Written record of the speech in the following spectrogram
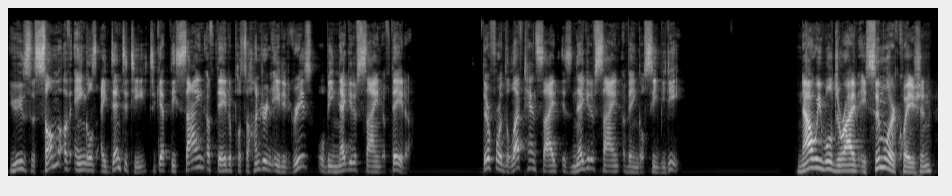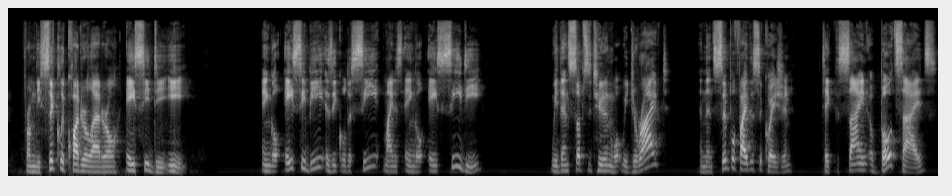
use the sum of angles identity to get the sine of theta plus 180 degrees will be negative sine of theta. Therefore, the left-hand side is negative sine of angle CBD. Now we will derive a similar equation from the cyclic quadrilateral ACDE. Angle ACB is equal to C minus angle ACD. We then substitute in what we derived, and then simplify this equation, take the sine of both sides,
